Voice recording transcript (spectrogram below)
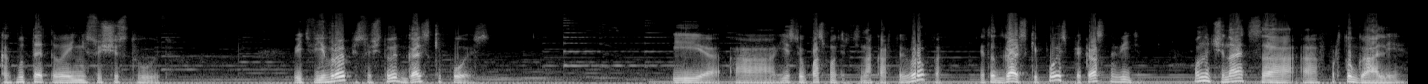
как будто этого и не существует. Ведь в Европе существует Гальский пояс. И а, если вы посмотрите на карту Европы, этот Гальский пояс прекрасно виден. Он начинается а, в Португалии,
